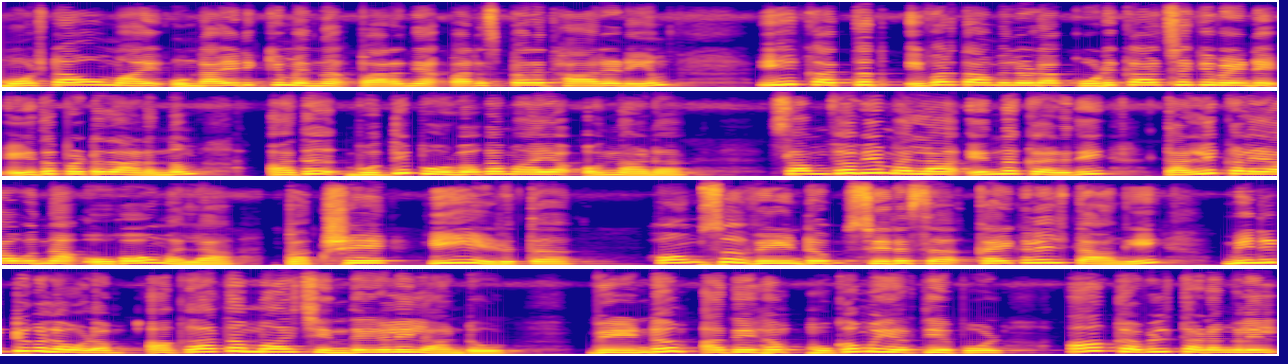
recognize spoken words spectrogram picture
മോഷ്ടാവുമായി ഉണ്ടായിരിക്കുമെന്ന് പറഞ്ഞ പരസ്പര ധാരണയും ഈ കത്ത് ഇവർ തമ്മിലുള്ള കൂടിക്കാഴ്ചയ്ക്ക് വേണ്ടി എഴുതപ്പെട്ടതാണെന്നും അത് ബുദ്ധിപൂർവകമായ ഒന്നാണ്. സംഭവ്യമല്ല എന്ന് കരുതി തള്ളിക്കളയാവുന്ന ഊഹവുമല്ല. പക്ഷേ ഈ എഴുത്ത് ഹോംസ് വീണ്ടും ശിരസ് കൈകളിൽ താങ്ങി മിനിറ്റുകളോളം അഗാധമായ ചിന്തകളിലാണ്ടു. വീണ്ടും അദ്ദേഹം മുഖമുയർത്തിയപ്പോൾ ആ കവിൾ തടങ്ങളിൽ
